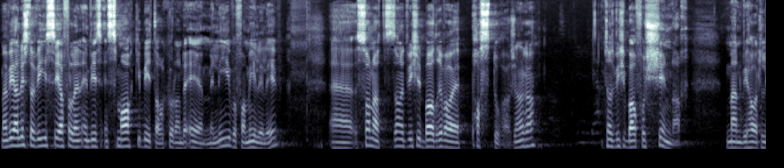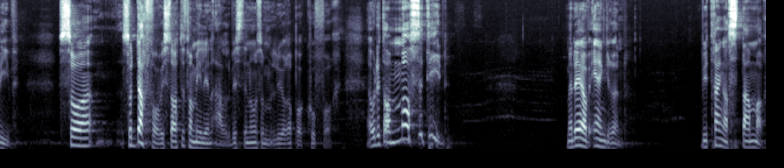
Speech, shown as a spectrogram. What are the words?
Men vi har lyst til å vise i fall en, en, en smakebit av hvordan det er med liv og familieliv. Eh, sånn, at, sånn at vi ikke bare driver og er pastorer. skjønner dere? Sånn at vi ikke bare forkynner, men vi har et liv. Så, så derfor har vi startet Familien L, hvis det er noen som lurer på hvorfor. Og det tar masse tid. Men det er av én grunn. Vi trenger stemmer.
